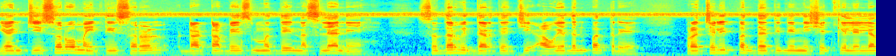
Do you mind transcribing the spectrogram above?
यांची सर्व माहिती सरळ डाटाबेसमध्ये नसल्याने सदर विद्यार्थ्यांची आवेदनपत्रे प्रचलित पद्धतीने निषेध केलेल्या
